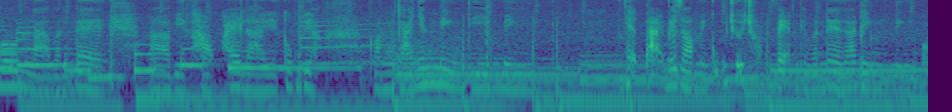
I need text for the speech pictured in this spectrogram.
hơn là vấn đề uh, việc học hay là việc công việc. Còn cá nhân mình thì mình hiện tại bây giờ mình cũng chưa trọn vẹn cái vấn đề gia đình mình vợ,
